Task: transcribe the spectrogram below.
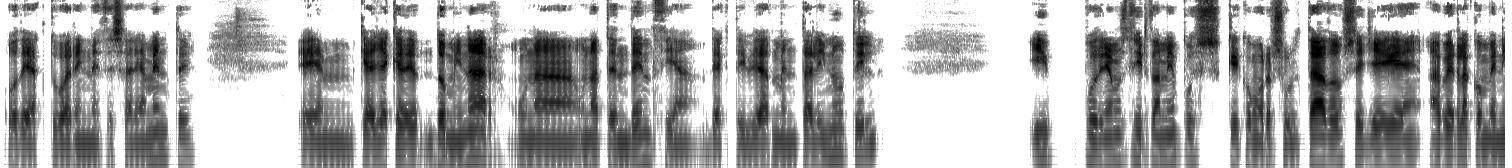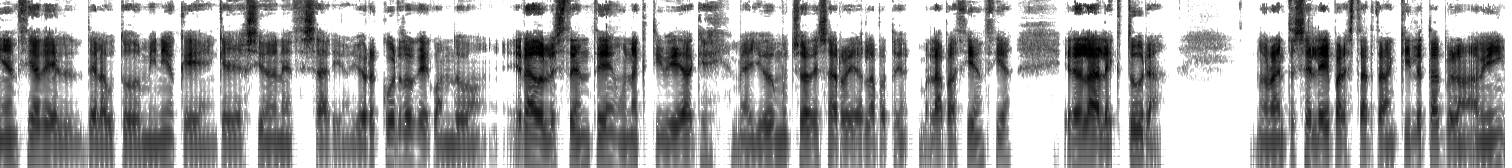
o de actuar innecesariamente, eh, que haya que dominar una, una tendencia de actividad mental inútil y podríamos decir también pues que como resultado se llegue a ver la conveniencia del, del autodominio que, que, haya sido necesario. Yo recuerdo que cuando era adolescente una actividad que me ayudó mucho a desarrollar la, la paciencia era la lectura. Normalmente se lee para estar tranquilo y tal, pero a mí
